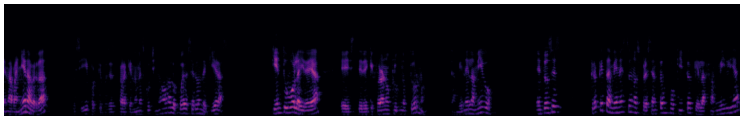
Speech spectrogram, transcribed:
En la bañera, ¿verdad? Pues sí, porque pues es para que no me escuchen. No, ahora lo puedes hacer donde quieras. ¿Quién tuvo la idea este, de que fueran un club nocturno? También el amigo. Entonces, creo que también esto nos presenta un poquito que la familia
